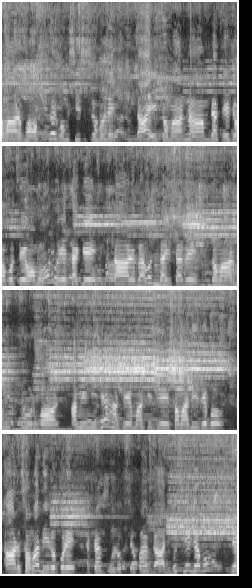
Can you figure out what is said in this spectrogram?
আমার ভক্ত এবং শিষ্য হলে, তাই তোমার নাম যাতে জগতে অমর হয়ে থাকে, তার ব্যবস্থা হিসাবে তোমার মৃত্যুর পর আমি নিজে হাতে মাটিতে সমাধি দেব। আর সমাধির ওপরে একটা গোলক চাপা গাছ বসিয়ে যাব। যে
